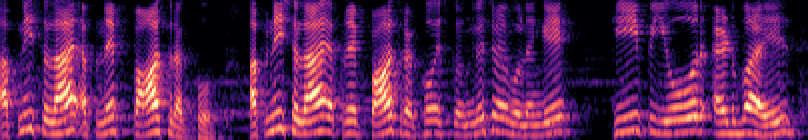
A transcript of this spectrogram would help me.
अपनी सलाह अपने पास रखो। अपनी सलाह अपने पास रखो, इसको इंग्लिश में बोलेंगे keep your advice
